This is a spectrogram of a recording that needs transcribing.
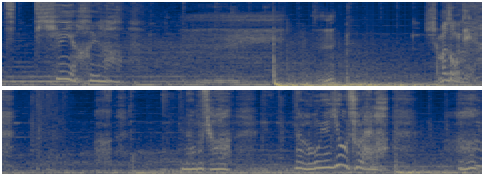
天天也黑了。嗯什么动静？难不成那龙源又出来了？啊！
